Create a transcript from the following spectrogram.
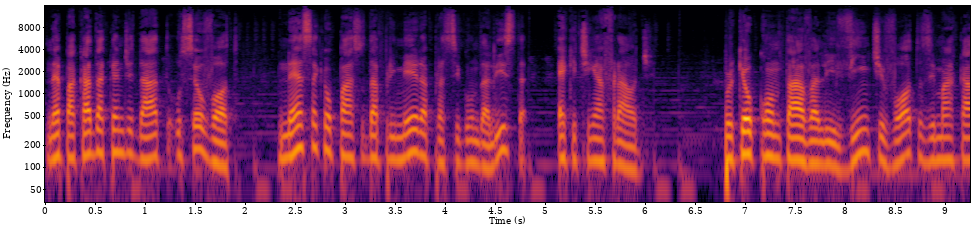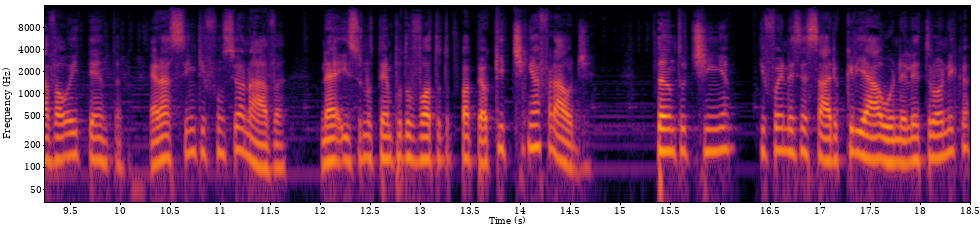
né, para cada candidato o seu voto. Nessa que eu passo da primeira para a segunda lista é que tinha fraude. Porque eu contava ali 20 votos e marcava 80. Era assim que funcionava, né? Isso no tempo do voto do papel, que tinha fraude. Tanto tinha que foi necessário criar a urna eletrônica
